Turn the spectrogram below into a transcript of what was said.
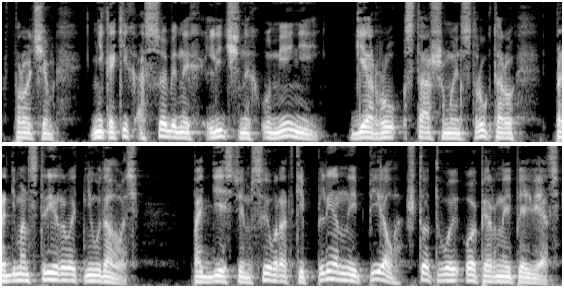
Впрочем, никаких особенных личных умений Герру, старшему инструктору, продемонстрировать не удалось. Под действием сыворотки пленный пел, что твой оперный певец.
